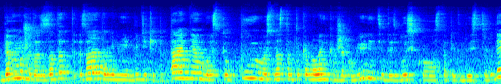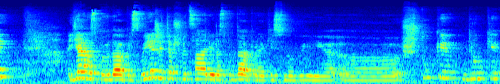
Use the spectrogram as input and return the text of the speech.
де ви можете задати, задати мені будь-які питання, ми спілкуємось. У нас там таке маленьке вже ком'юніті, десь близько 150 людей. Я розповідаю про своє життя в Швейцарії, розповідаю про якісь нові е, штуки, дрюки.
